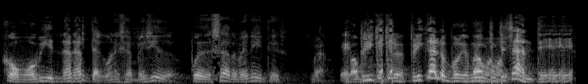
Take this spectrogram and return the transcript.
¿Cómo vietnamita con ese apellido? Puede ser Benítez. Bueno, explícalo, explícalo porque es muy interesante.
